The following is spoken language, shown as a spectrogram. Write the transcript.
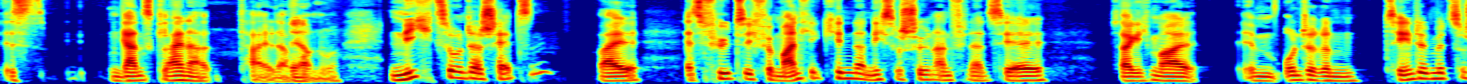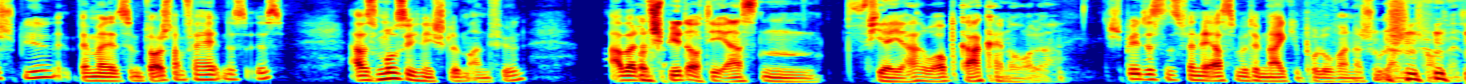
ist ein ganz kleiner Teil davon Ja. nur. Nicht zu unterschätzen, weil es fühlt sich für manche Kinder nicht so schön an, finanziell, sage ich mal, im unteren Zehntel mitzuspielen, wenn man jetzt im Deutschlandverhältnis ist. Aber es muss sich nicht schlimm anfühlen. Aber Und das spielt auch die ersten vier Jahre überhaupt gar keine Rolle. spätestens, wenn der erste mit dem Nike-Pullover in der Schule angekommen ist.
